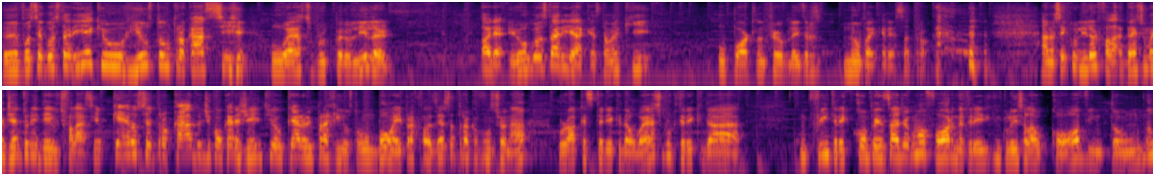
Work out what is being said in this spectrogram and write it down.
Eh, você gostaria que o Houston trocasse o Westbrook pelo Lillard? Olha, eu gostaria, a questão é que o Portland Trail Blazers não vai querer essa troca. a não ser que o Lillard fala, desse uma de Anthony Davis falasse, eu quero ser trocado de qualquer jeito e eu quero ir pra Houston. Bom, aí pra fazer essa troca funcionar, o Rockets teria que dar Westbrook, teria que dar... Enfim, teria que compensar de alguma forma, teria que incluir, sei lá, o Covington. Não,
